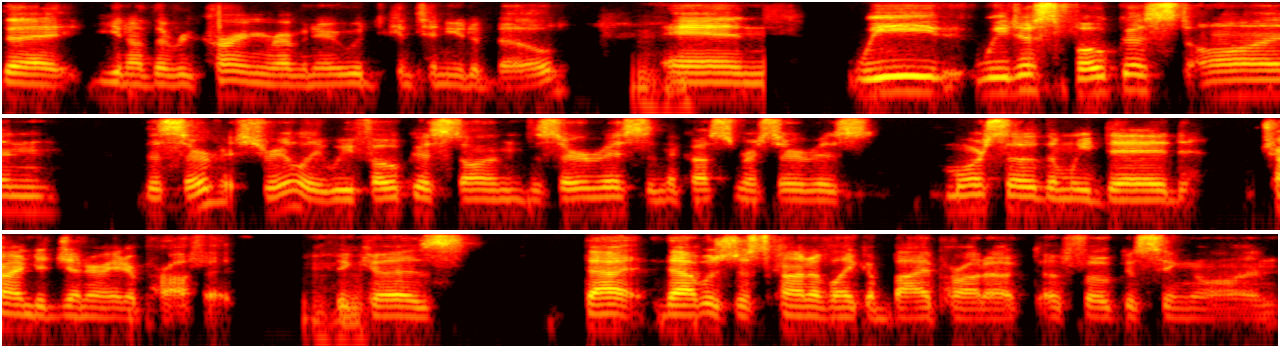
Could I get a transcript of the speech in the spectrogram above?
that you know the recurring revenue would continue to build mm-hmm. and we we just focused on the service really we focused on the service and the customer service more so than we did trying to generate a profit mm-hmm. because that that was just kind of like a byproduct of focusing on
